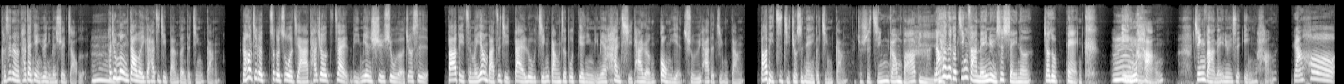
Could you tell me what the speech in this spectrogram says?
可是呢，他在电影院里面睡着了，嗯，他就梦到了一个他自己版本的金刚。然后这个这个作家他就在里面叙述了，就是芭比怎么样把自己带入金刚这部电影里面，和其他人共演属于他的金刚。芭比自己就是那一个金刚，就是金刚芭比。然后那个金发美女是谁呢？叫做 Bank，银行。嗯、金发美女是银行。然后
